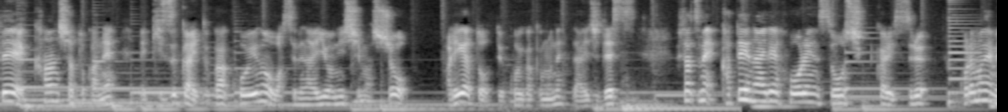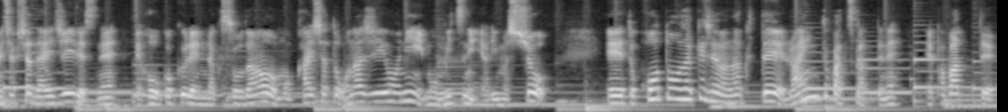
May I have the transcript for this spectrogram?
て感謝とかね、気遣いとかこういうのを忘れないようにしましょう。ありがとうという声かけもね、大事です。2つ目、家庭内でほうれん草をしっかりする。これもね、めちゃくちゃ大事ですね。報告、連絡、相談をもう会社と同じようにもう密にやりましょう。えーと、口頭だけではなくて LINE とか使ってねパパって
